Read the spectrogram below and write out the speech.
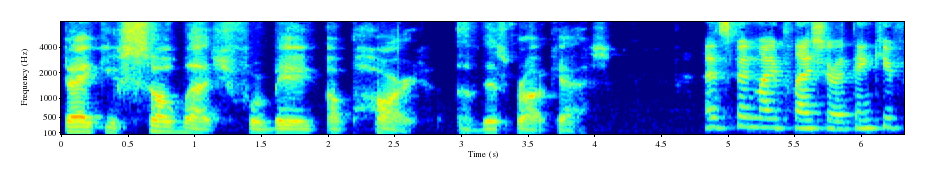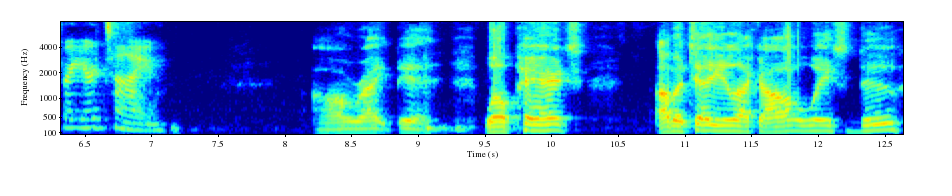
thank you so much for being a part of this broadcast. It's been my pleasure. Thank you for your time. All right, then. Well, parents, I'm going to tell you, like I always do,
